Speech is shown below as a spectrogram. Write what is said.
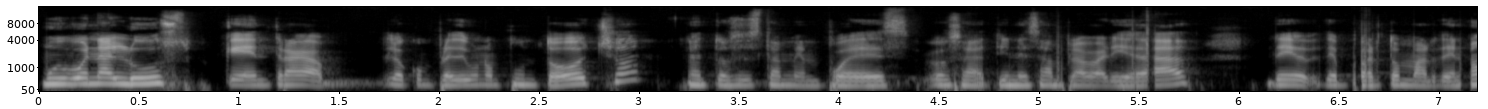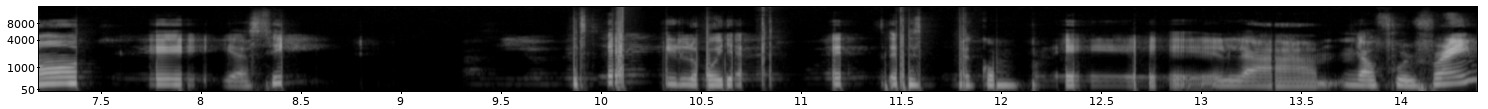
muy buena luz que entra, lo compré de 1.8, entonces también puedes, o sea, tienes amplia variedad de, de poder tomar de noche y así. Así yo empecé y luego ya después este, me compré la, la full frame,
